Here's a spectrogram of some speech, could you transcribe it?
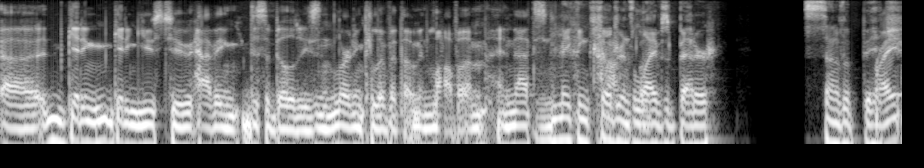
uh, getting getting used to having disabilities and learning to live with them and love them, and that's making children's lives better. Son of a bitch! Right?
